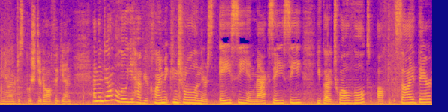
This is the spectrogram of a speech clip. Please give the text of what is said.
and there I've just pushed it off again and then down below you have your climate control and there's AC and max AC you've got a 12 volt off to the side there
